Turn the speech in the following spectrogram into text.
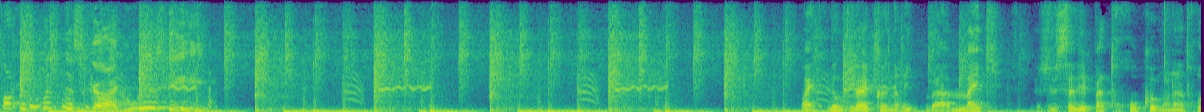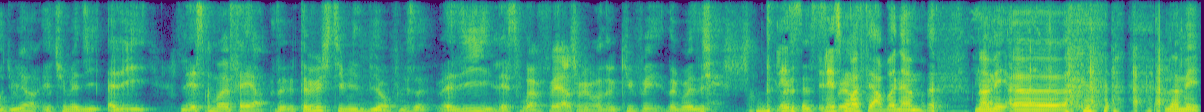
fuck is with this guy? Who is he? Ouais, donc la connerie. Bah, Mike, je savais pas trop comment l'introduire et tu m'as dit, allez, laisse-moi faire. T'as vu, je t'imite bien en plus. hein. Vas-y, laisse-moi faire, je vais m'en occuper. Donc vas-y, Laisse- laisse Laisse-moi faire, bonhomme. non mais, euh... non mais,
